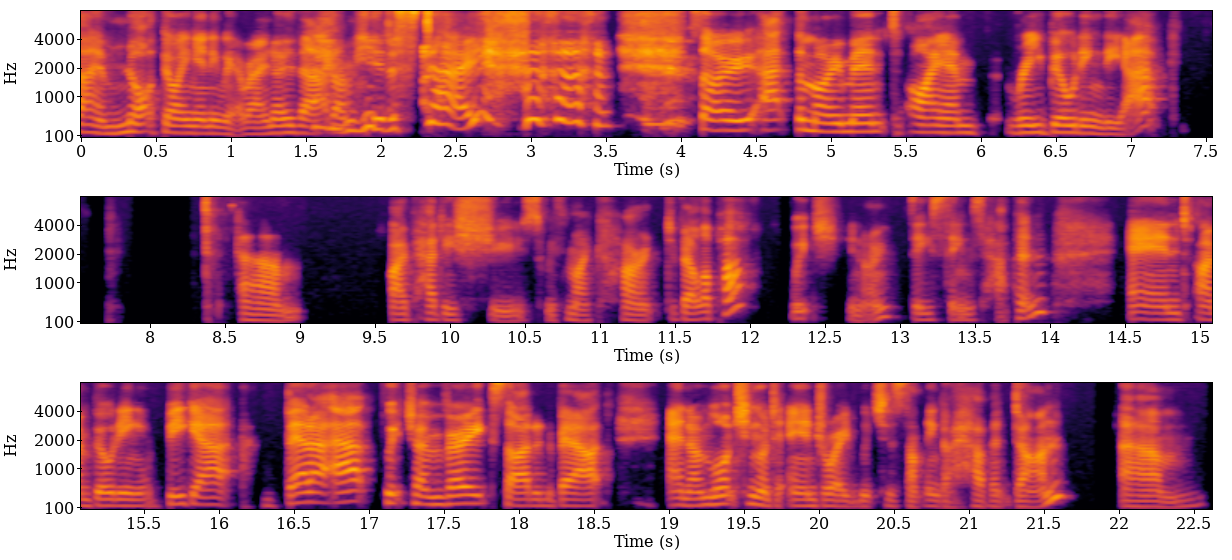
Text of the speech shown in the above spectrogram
I am not going anywhere. I know that. I'm here to stay. so at the moment, I am rebuilding the app. Um, I've had issues with my current developer, which, you know, these things happen. And I'm building a bigger, better app, which I'm very excited about. And I'm launching onto Android, which is something I haven't done. Um,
